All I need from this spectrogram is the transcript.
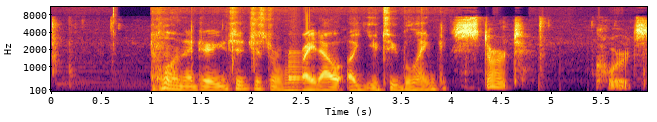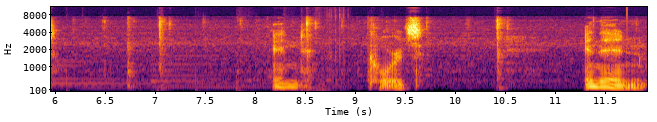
Hold on, Edgar, you should just write out a YouTube link. start chords. End chords. And then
